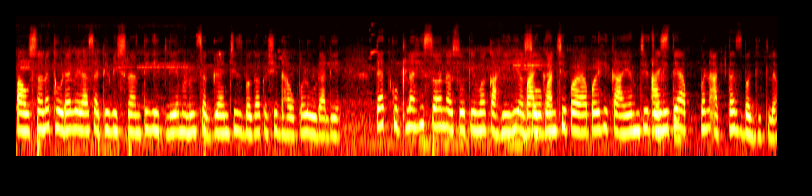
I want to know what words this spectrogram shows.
पावसानं थोड्या वेळासाठी विश्रांती घेतली आहे म्हणून सगळ्यांचीच बघा कशी धावपळ उडाली आहे त्यात कुठलाही सण असो किंवा काहीही असो बायकांची पळापळ ही कायमचीच आणि ते आपण आत्ताच बघितलं.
